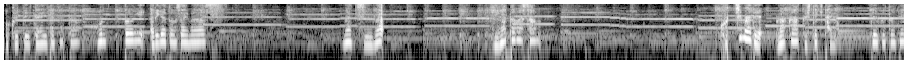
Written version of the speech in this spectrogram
送っていただいた方、本当にありがとうございます。まずは、日がたまさん。こっちまでワクワクしてきたよ。ということで、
